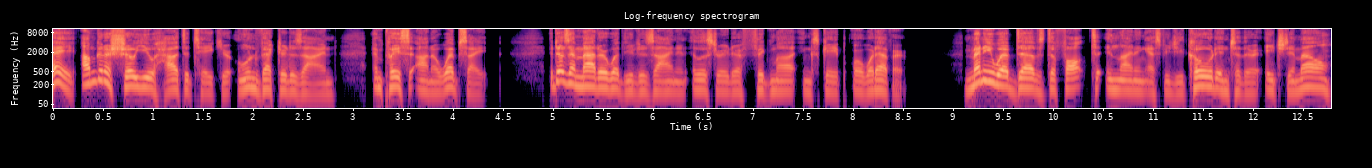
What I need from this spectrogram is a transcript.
Hey, I'm going to show you how to take your own vector design and place it on a website. It doesn't matter whether you design in Illustrator, Figma, Inkscape, or whatever. Many web devs default to inlining SVG code into their HTML,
